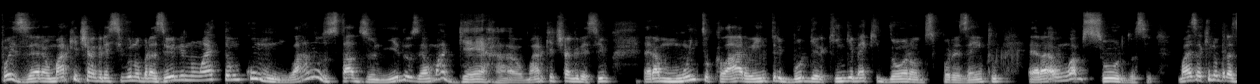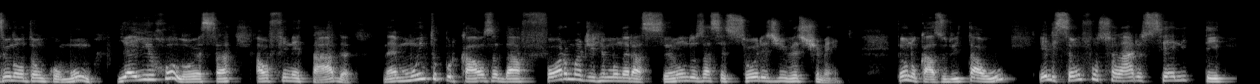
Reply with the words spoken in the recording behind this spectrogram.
Pois é, né? o marketing agressivo no Brasil ele não é tão comum. Lá nos Estados Unidos é uma guerra. O marketing agressivo era muito claro entre Burger King e McDonald's, por exemplo, era um absurdo assim. Mas aqui no Brasil não tão comum e aí rolou essa alfinetada, né? Muito por causa da forma de remuneração dos assessores de investimento. Então, no caso do Itaú, eles são funcionários CLT,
